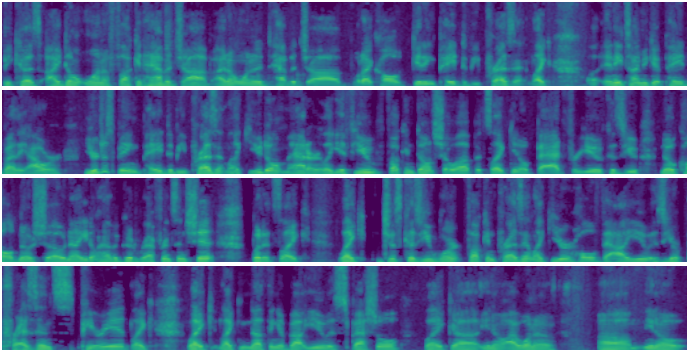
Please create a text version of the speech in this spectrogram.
because I don't want to fucking have a job. I don't want to have a job what I call getting paid to be present. Like uh, anytime you get paid by the hour, you're just being paid to be present. Like you don't matter. Like if you fucking don't show up, it's like, you know, bad for you cuz you no called no show. Now you don't have a good reference and shit. But it's like like just cuz you weren't fucking present, like your whole value is your presence, period. Like like like nothing about you is special. Like uh, you know, I want to um, you know,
